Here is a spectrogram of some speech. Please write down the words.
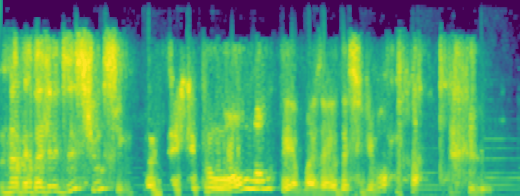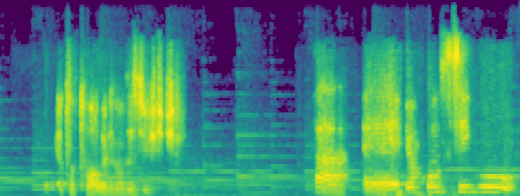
Na verdade, ele desistiu sim. Eu desisti por um longo, longo tempo, mas aí eu decidi voltar. No momento atual ele não desiste. Tá, é, eu consigo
